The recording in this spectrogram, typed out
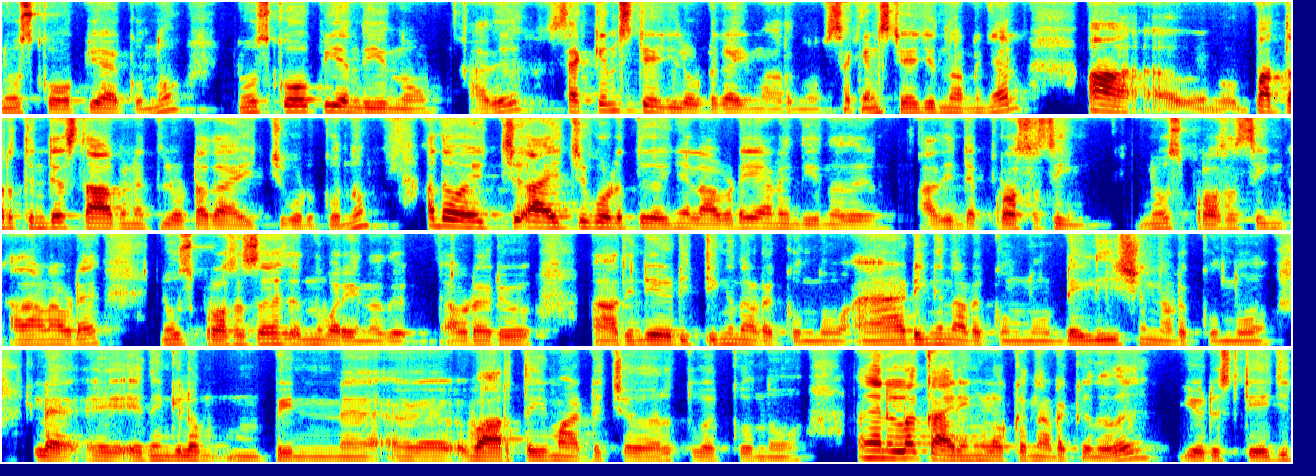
ന്യൂസ് കോപ്പി ആക്കുന്നു. ന്യൂസ് കോപ്പി എന്ത് ചെയ്യുന്നു? അത് സെക്കൻഡ് സ്റ്റേജിലോട്ട് കൈമാറുന്നു. സെക്കൻഡ് സ്റ്റേജ് എന്ന് പറഞ്ഞാൽ ആ പത്രത്തിന്റെ സ്ഥാപനത്തിലോട്ട് അത് അയച്ചു കൊടുക്കുന്നു. അത് അയച്ചു അയച്ചു കൊടുത്തു കഴിഞ്ഞാൽ അവിടെയാണ് എന്ത് ചെയ്യുന്നത്? അതിന്റെ പ്രോസസ്സിങ് ന്യൂസ് പ്രോസസ്സിങ് അതാണ് അവിടെ ന്യൂസ് പ്രോസസ്സേഴ്സ് എന്ന് പറയുന്നത്. അവിടെ ഒരു അതിന്റെ എഡിറ്റിംഗ് നടക്കുന്നു ആഡിങ് നടക്കുന്നു ഡെലീഷൻ നടക്കുന്നു അല്ലെ? ഏതെങ്കിലും പിന്നെ വാർത്തയുമായിട്ട് ചേർത്ത് വെക്കുന്നു അങ്ങനെയുള്ള കാര്യങ്ങളൊക്കെ നടക്കുന്നത് ഈ ഒരു സ്റ്റേജ്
